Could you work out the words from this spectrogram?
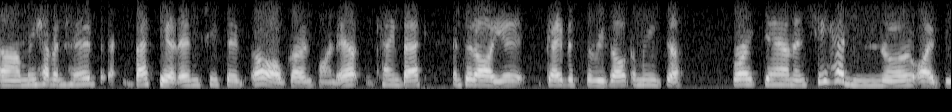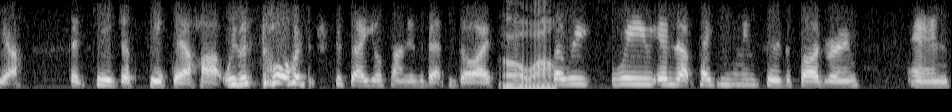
Um, we haven't heard back yet, and she said, oh, I'll go and find out. Came back and said, oh yeah, gave us the result, and we just broke down, and she had no idea that she had just pierced our heart with a sword to say your son is about to die. Oh wow. So we we ended up taking him into the side room, and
